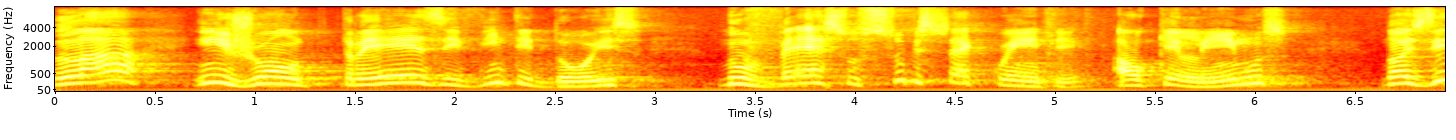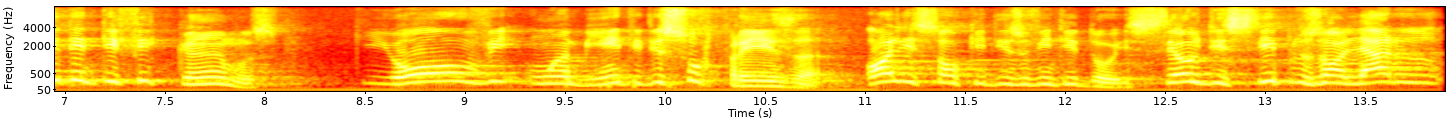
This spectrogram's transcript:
Lá em João 13, 22, no verso subsequente ao que lemos, nós identificamos que houve um ambiente de surpresa. Olhe só o que diz o 22. Seus discípulos olharam,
